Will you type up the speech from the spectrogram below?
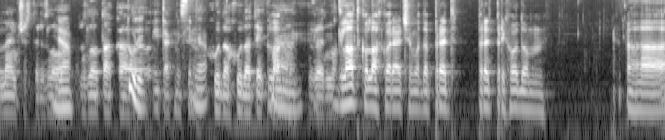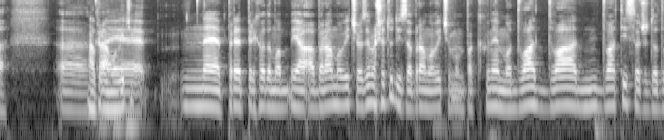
Manchester, zelo, Ja. zelo taka Tudi. eh, In tako mislim. Ja. huda, huda tekma. Ja. vedno. Gladko lahko rečemo, da pred, pred prihodom. Uh, uh, kaj je- Ne, pred prihodom ja, Abramoviča, oziroma še tudi z Abramovičem, ampak ne vem, od 2 2 2000 do 2,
